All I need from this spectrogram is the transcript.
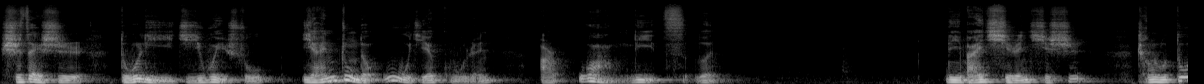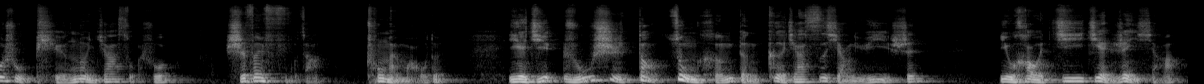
实在是读礼籍未熟，严重的误解古人而妄立此论。李白其人其诗，诚如多数评论家所说，十分复杂，充满矛盾，也集儒释道纵横等各家思想于一身，又好击剑任侠，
